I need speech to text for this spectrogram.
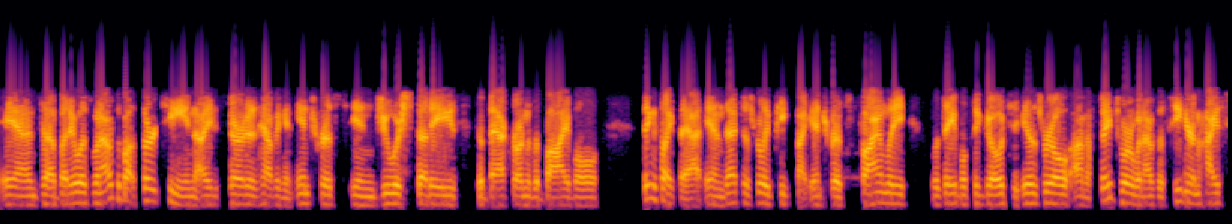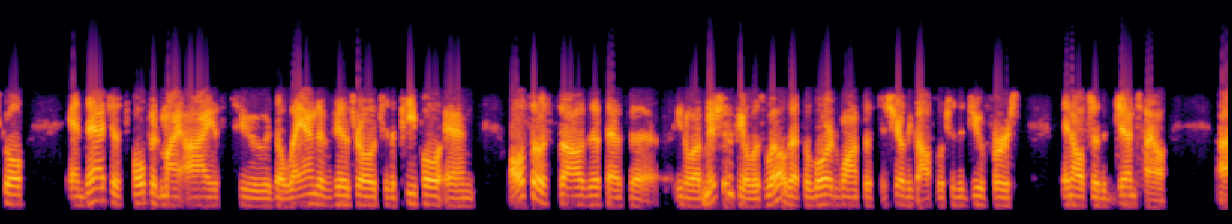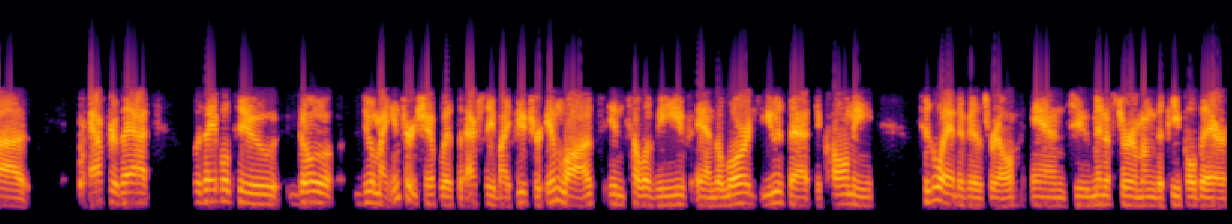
and uh, but it was when I was about 13 I started having an interest in Jewish studies, the background of the Bible, things like that. And that just really piqued my interest. Finally, was able to go to Israel on a state tour when I was a senior in high school. And that just opened my eyes to the land of Israel, to the people, and also saw this as a you know a mission field as well. That the Lord wants us to share the gospel to the Jew first, and also the Gentile. Uh, after that, was able to go do my internship with actually my future in-laws in Tel Aviv, and the Lord used that to call me to the land of Israel and to minister among the people there.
